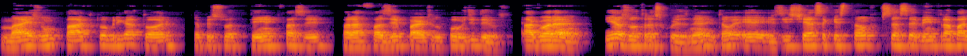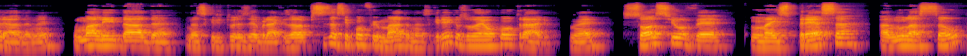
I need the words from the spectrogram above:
mais um pacto obrigatório que a pessoa tenha que fazer para fazer parte do povo de Deus. Agora, e as outras coisas, né? Então, é, existe essa questão que precisa ser bem trabalhada, né? Uma lei dada nas escrituras hebraicas, ela precisa ser confirmada nas gregas ou é o contrário, não é? Só se houver uma expressa anulação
